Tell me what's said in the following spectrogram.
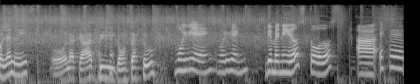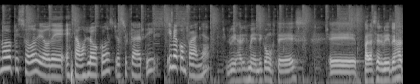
Hola Luis. Hola Katy, ¿cómo estás tú? Muy bien, muy bien. Bienvenidos todos a este nuevo episodio de Estamos Locos. Yo soy Katy y me acompaña Luis Arismendi con ustedes eh, para servirles a,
